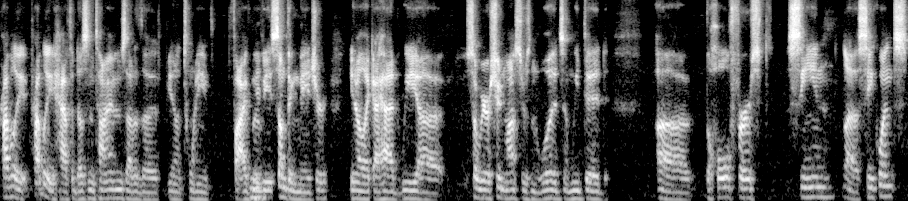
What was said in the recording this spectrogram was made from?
probably probably half a dozen times out of the you know 25 mm-hmm. movies something major you know like i had we uh so we were shooting monsters in the woods and we did uh the whole first scene uh, sequence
